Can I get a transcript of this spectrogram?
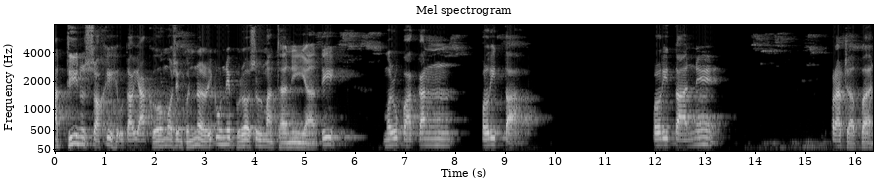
Ad-dinus sahih utawi agama sing bener iku nibrasul madaniyati merupakan pelita. Pelitane peradaban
